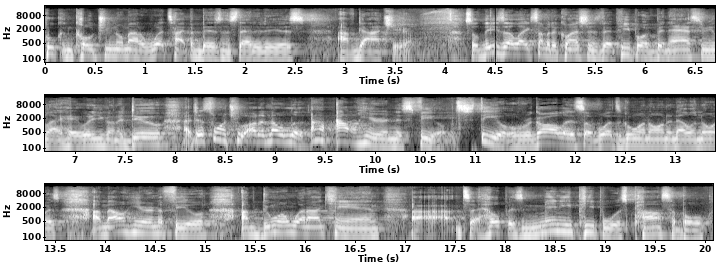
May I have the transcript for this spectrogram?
who can coach you no matter what type of business that it is, I've got you. So these are like some of the questions that people have been asking me like, hey, what are you going to do? I just want you all to know, look, I'm out here in this field still, regardless of what's going on in Illinois. I'm out here in the field. I'm doing what I can uh, to help as many people as possible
